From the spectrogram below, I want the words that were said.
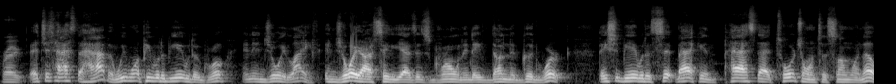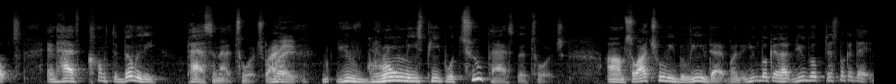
Right. It just has to happen. We want people to be able to grow and enjoy life, enjoy our city as it's grown and they've done the good work. They should be able to sit back and pass that torch on to someone else and have comfortability passing that torch, right? Right. You've groomed these people to pass the torch. Um, so I truly believe that. But you look at you look just look at the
